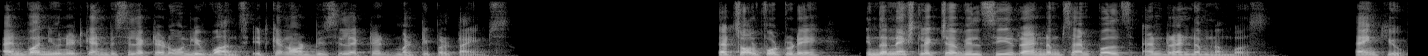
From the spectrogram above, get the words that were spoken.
and one unit can be selected only once. It cannot be selected multiple times. That's all for today. In the next lecture, we'll see random samples and random numbers. Thank you.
